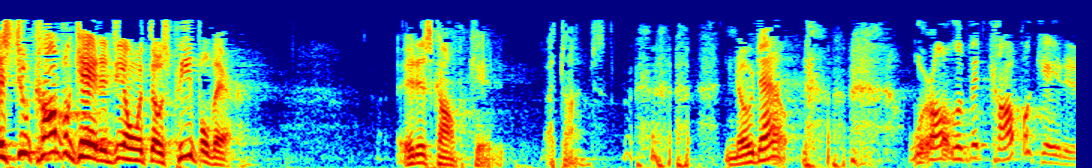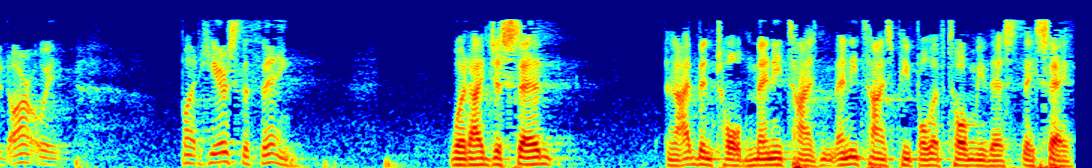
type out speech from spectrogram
It's too complicated dealing with those people there. It is complicated at times. no doubt. We're all a bit complicated, aren't we? But here's the thing. What I just said, and I've been told many times, many times people have told me this, they say,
